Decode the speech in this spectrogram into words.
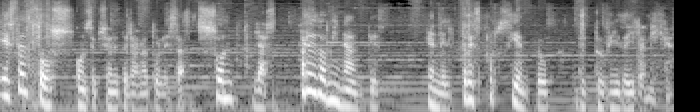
Estas dos concepciones de la naturaleza son las predominantes en el 3% de tu vida y la mía.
